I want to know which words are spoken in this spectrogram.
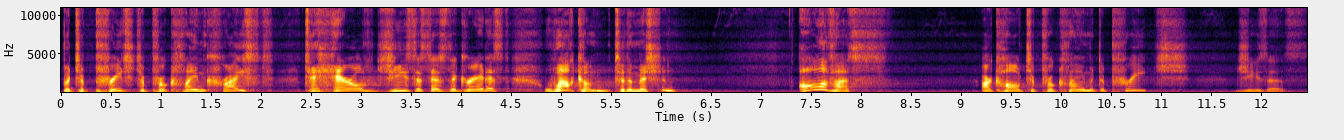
But to preach, to proclaim Christ, to herald Jesus as the greatest, welcome to the mission. All of us are called to proclaim and to preach Jesus.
